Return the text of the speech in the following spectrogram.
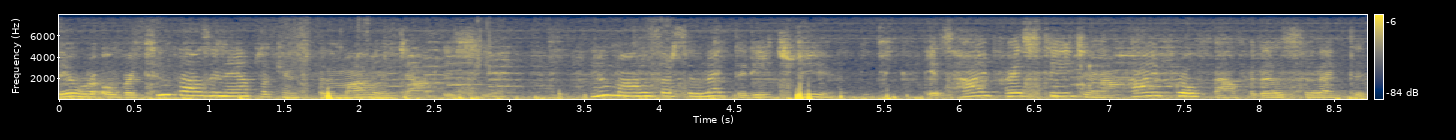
There were over 2,000 applicants for the modeling job this year. New models are selected each year. It's high prestige and a high profile for those selected.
